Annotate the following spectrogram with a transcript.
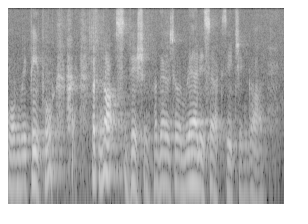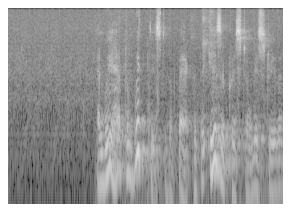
ordinary people, but not sufficient for those who are really seeking God. And we have to witness to the fact that there is a Christian mystery that,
